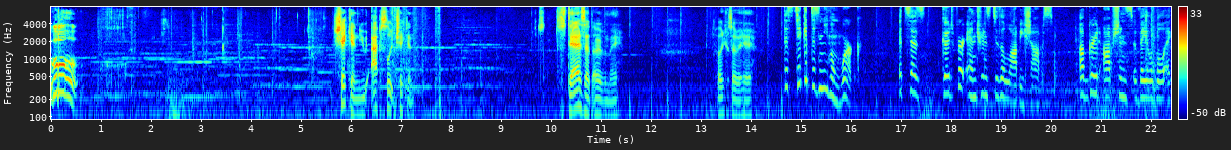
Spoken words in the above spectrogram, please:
ooh. Chicken, you absolute chicken. Stares at over me. Feel over here. This ticket doesn't even work. It says, good for entrance to the lobby shops. Upgrade options available at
